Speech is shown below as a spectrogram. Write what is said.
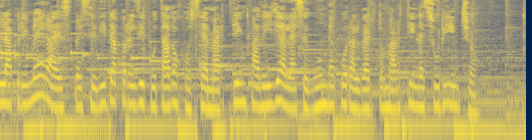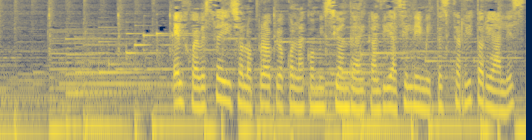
La primera es presidida por el diputado José Martín Padilla, la segunda por Alberto Martínez Urincho. El jueves se hizo lo propio con la Comisión de Alcaldías y Límites Territoriales,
